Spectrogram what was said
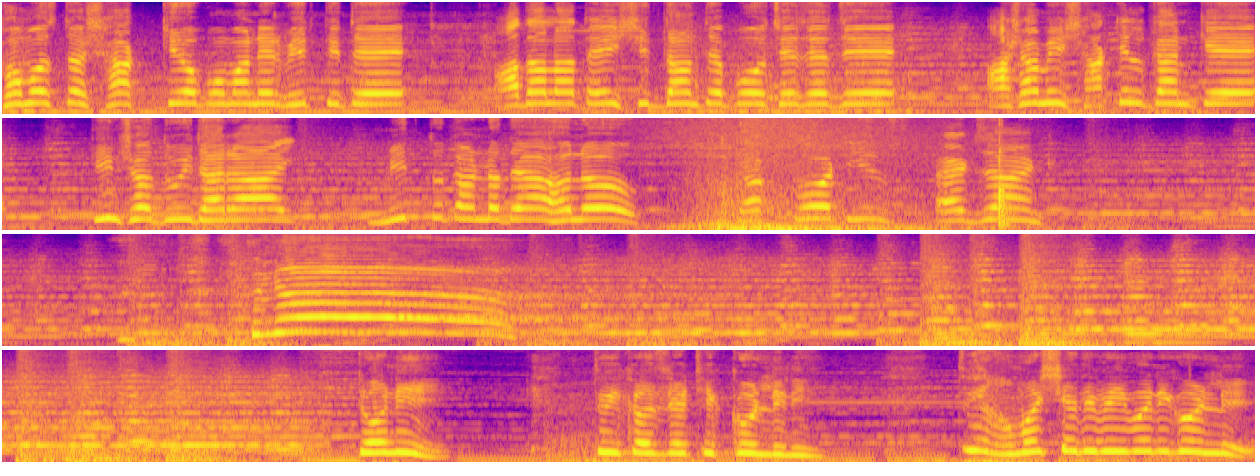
সমস্ত সাক্ষী ও প্রমাণের ভিত্তিতে আদালত এই সিদ্ধান্তে পৌঁছেছে যে আসামি শাকিল খানকে তিনশো দুই ধারায় মৃত্যুদণ্ড দেওয়া হলো। দ্য কোর্ট ইজ অ্যাডজান্ট না! টনি তুই কাজটা ঠিক করলি নি। তুই আমার সাথে বেইমানি করলি?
